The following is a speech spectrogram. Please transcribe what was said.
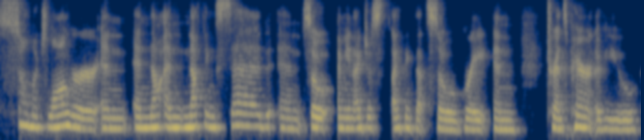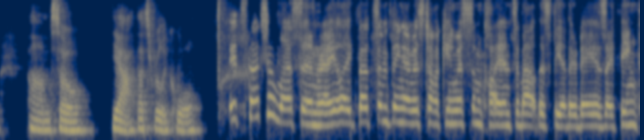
so much longer and and not and nothing said. And so i mean i just i think that's so great and transparent of you. Um so yeah that's really cool. It's such a lesson right? Like that's something i was talking with some clients about this the other day is i think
